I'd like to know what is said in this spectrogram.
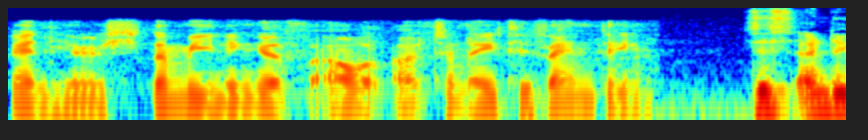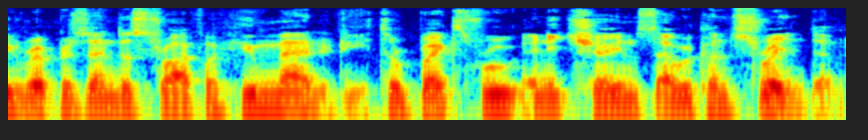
And here's the meaning of our alternative ending. This ending represents the strive for humanity to break through any chains that would constrain them.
